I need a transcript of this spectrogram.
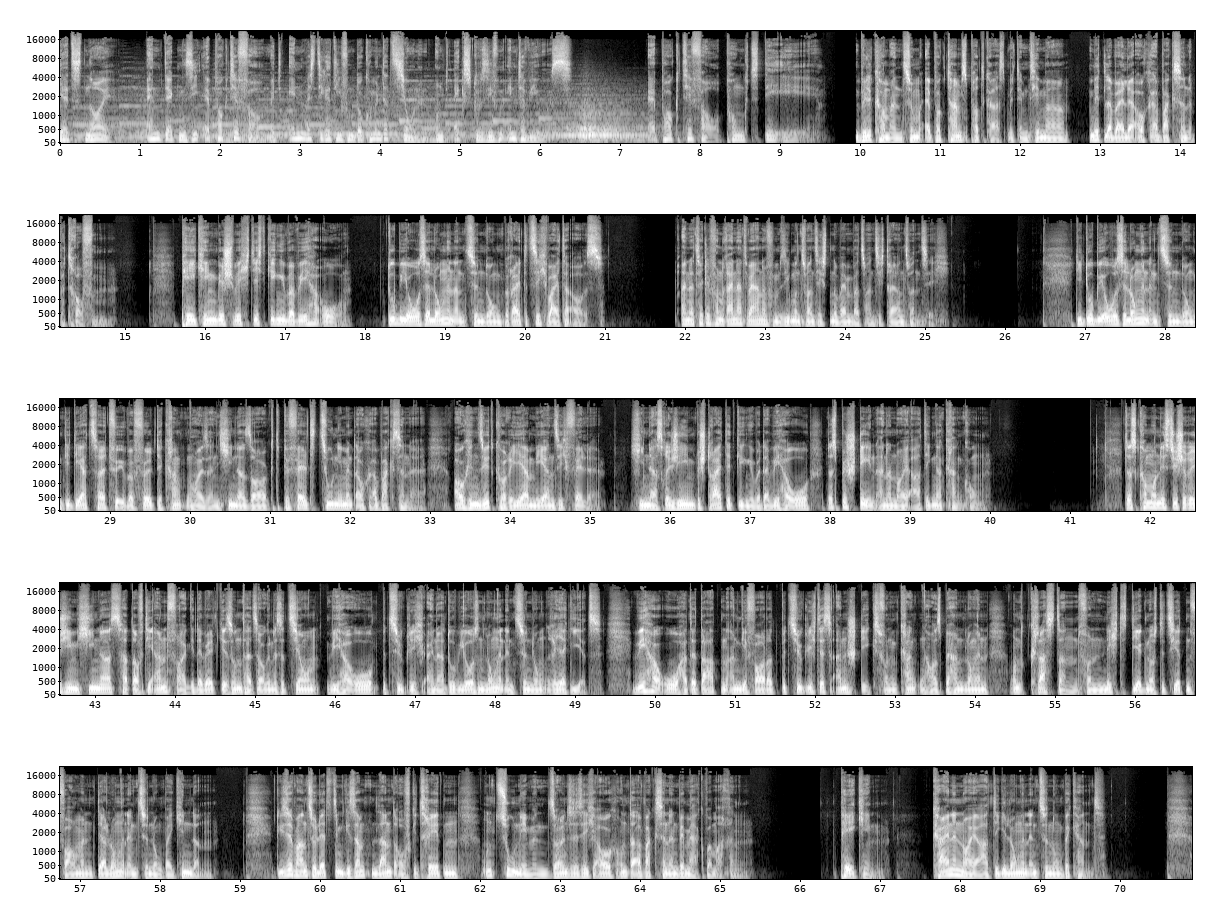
Jetzt neu. Entdecken Sie Epoch TV mit investigativen Dokumentationen und exklusiven Interviews. EpochTV.de Willkommen zum Epoch Times Podcast mit dem Thema Mittlerweile auch Erwachsene betroffen. Peking beschwichtigt gegenüber WHO. Dubiose Lungenentzündung breitet sich weiter aus. Ein Artikel von Reinhard Werner vom 27. November 2023. Die dubiose Lungenentzündung, die derzeit für überfüllte Krankenhäuser in China sorgt, befällt zunehmend auch Erwachsene. Auch in Südkorea mehren sich Fälle. Chinas Regime bestreitet gegenüber der WHO das Bestehen einer neuartigen Erkrankung. Das kommunistische Regime Chinas hat auf die Anfrage der Weltgesundheitsorganisation WHO bezüglich einer dubiosen Lungenentzündung reagiert. WHO hatte Daten angefordert bezüglich des Anstiegs von Krankenhausbehandlungen und Clustern von nicht diagnostizierten Formen der Lungenentzündung bei Kindern. Diese waren zuletzt im gesamten Land aufgetreten und zunehmend sollen sie sich auch unter Erwachsenen bemerkbar machen. Peking. Keine neuartige Lungenentzündung bekannt.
